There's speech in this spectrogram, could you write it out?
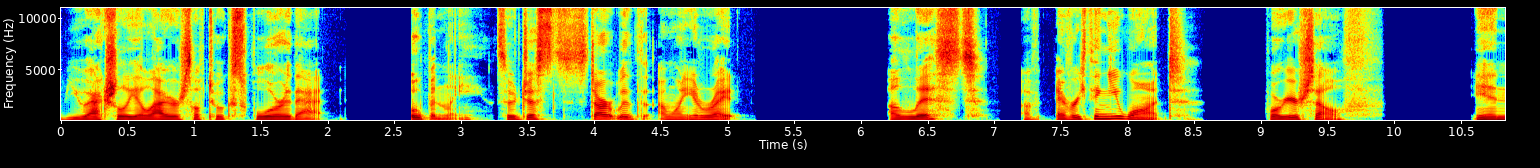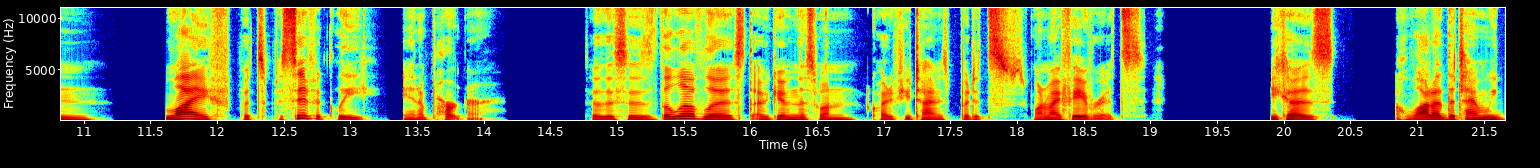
you actually allow yourself to explore that openly. So just start with I want you to write a list of everything you want for yourself in life, but specifically in a partner. So this is the love list. I've given this one quite a few times, but it's one of my favorites because a lot of the time we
